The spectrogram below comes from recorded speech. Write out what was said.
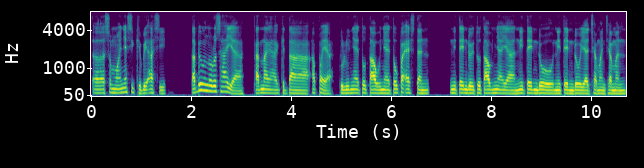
uh, semuanya sih GBA sih tapi menurut saya karena kita apa ya dulunya itu tahunya itu PS dan Nintendo itu tahunya ya Nintendo Nintendo ya zaman-zaman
